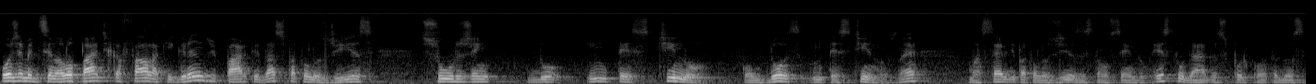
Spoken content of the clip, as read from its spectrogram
Hoje a medicina alopática fala que grande parte das patologias surgem do intestino ou dos intestinos, né? Uma série de patologias estão sendo estudadas por conta dos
